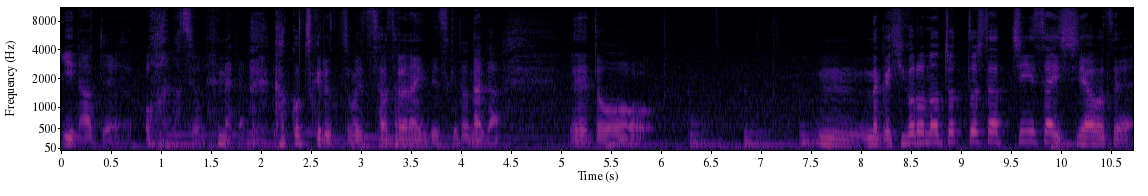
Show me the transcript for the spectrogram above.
いいなって思いますよね。なんかかっこつけるつもりさらさらないんですけどなんかえっ、とうんなんか日頃のちょっとした小さい幸せ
